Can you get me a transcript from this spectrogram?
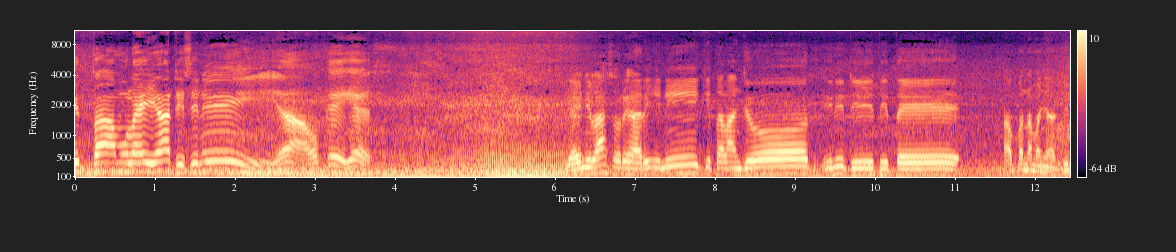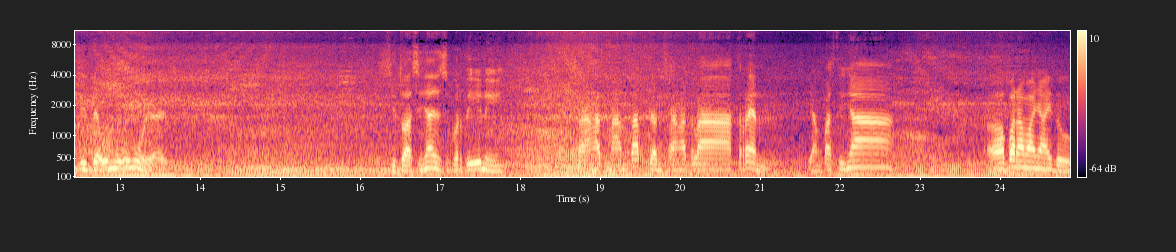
Kita mulai ya di sini. Ya, oke, okay, yes. Ya inilah sore hari ini kita lanjut ini di titik apa namanya? Di titik ungu-ungu ya. Situasinya seperti ini. Sangat mantap dan sangatlah keren. Yang pastinya apa namanya itu?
